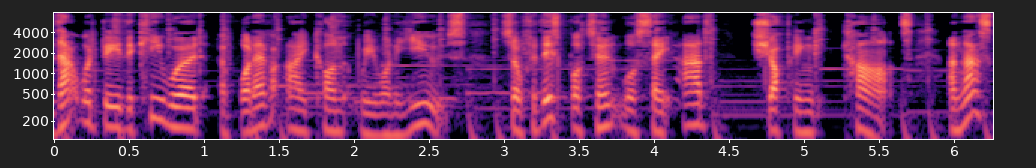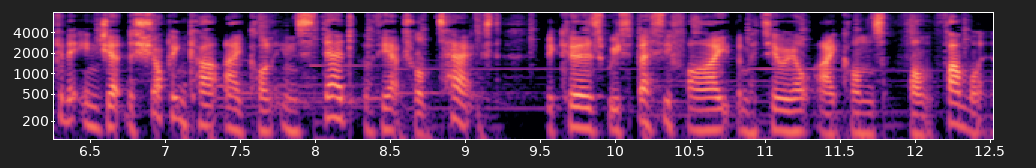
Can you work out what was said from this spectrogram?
that would be the keyword of whatever icon we want to use. So for this button, we'll say add shopping cart. And that's going to inject the shopping cart icon instead of the actual text because we specify the material icons font family.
